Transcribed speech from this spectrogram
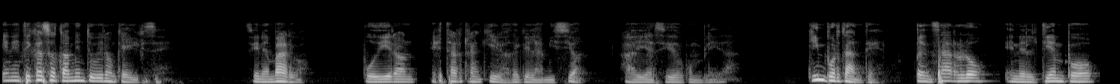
En este caso también tuvieron que irse. Sin embargo, pudieron estar tranquilos de que la misión había sido cumplida. Qué importante pensarlo en el tiempo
